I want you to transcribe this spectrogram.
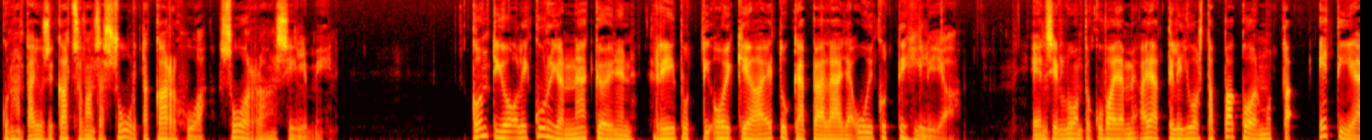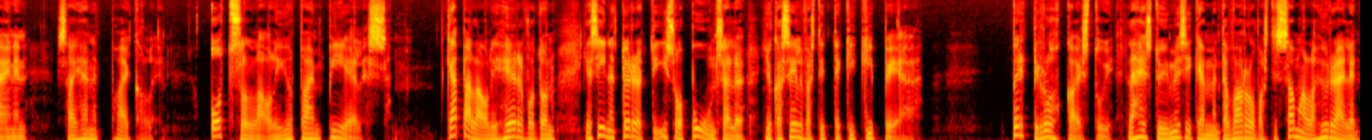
kun hän tajusi katsovansa suurta karhua suoraan silmiin. Kontio oli kurjan näköinen, riiputti oikeaa etukäpälää ja uikutti hiljaa. Ensin luontokuvaajamme ajatteli juosta pakoon, mutta etiäinen sai hänet paikalleen. Otsolla oli jotain pielessä. Käpälä oli hervoton ja siinä törötti iso puunsälö, joka selvästi teki kipeää. Pertti rohkaistui, lähestyi mesikämmentä varovasti samalla hyräillen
